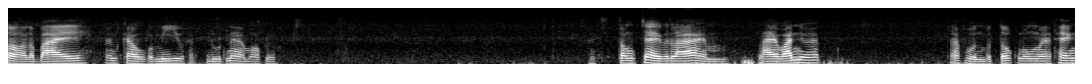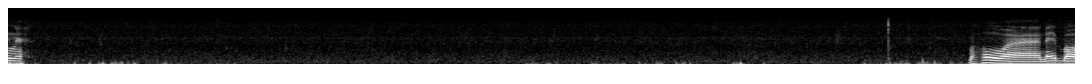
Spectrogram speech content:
ต่อระบายอันเก่าก็มีอยู่ครับ ดูดน้ำออกอยู่ ต้องใจเวลาหลายวันอยู่ครับ ถ้าฝนบตกลงมาแท่งนะมาโหว่าในบ่อ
